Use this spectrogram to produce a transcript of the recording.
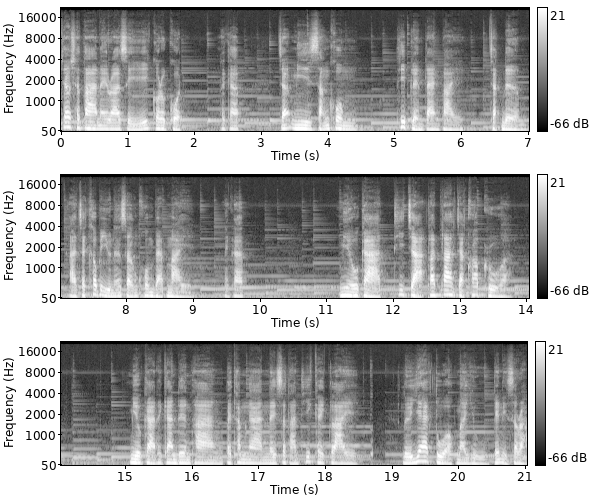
เจ้าชะตาในราศีกรกฎนะครับ จะมีสังคมที่เปลี่ยนแปลงไปจากเดิม อาจจะเข้าไปอยู่ในสังคมแบบใหม่นะครับ มีโอกาสที่จะพลัดพรากจากครอบครัว มีโอกาสในการเดินทางไปทำงานในสถานที่ไกล ๆ หรือแยกตัวออกมาอยู่เป็นอิสระ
